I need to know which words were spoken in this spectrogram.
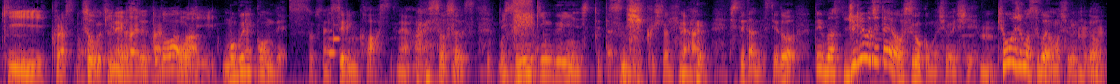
きいクラスの。そう大きいクラス。とかは、潜り込んで、そうですね、セリンクラスですね。はい。そうそうです。もうスニーキングインしてた。スニークしたんですね。はい。してたんですけど、で、まあ、授業自体はすごく面白いし、うん。教授もすごい面白いけど、うんうん。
